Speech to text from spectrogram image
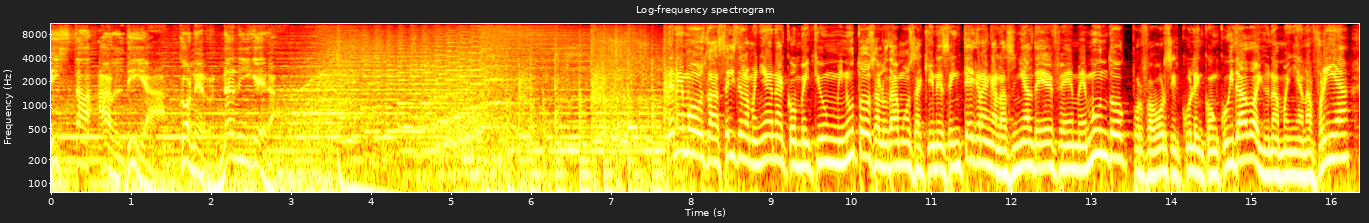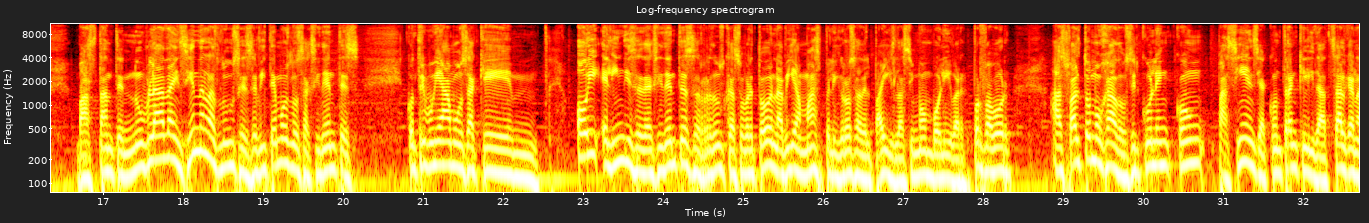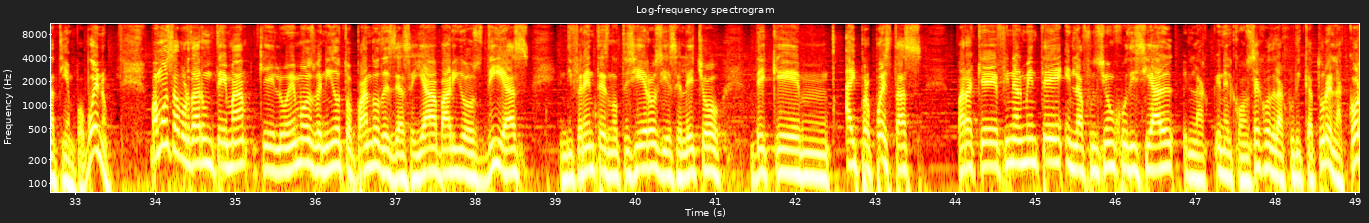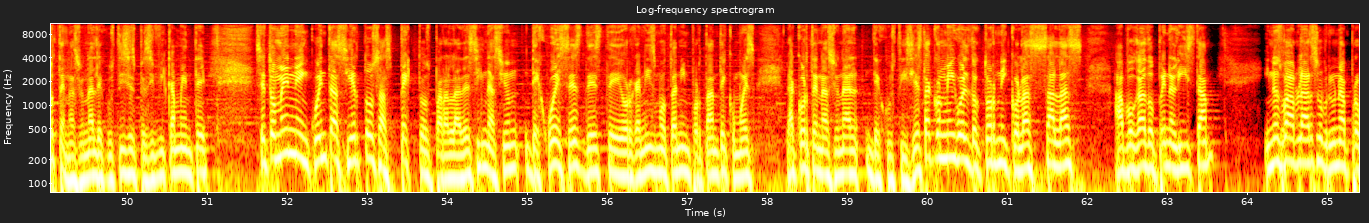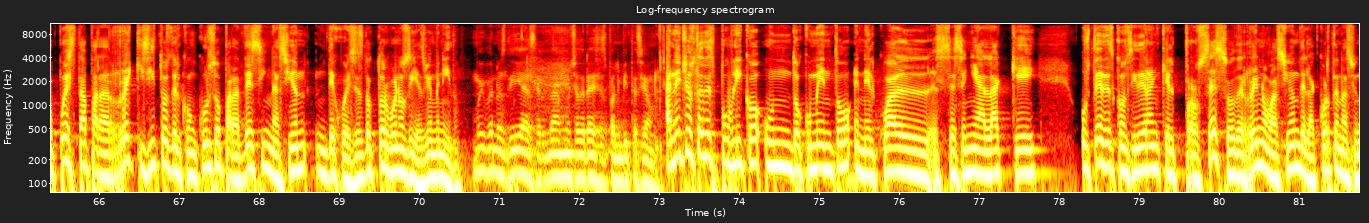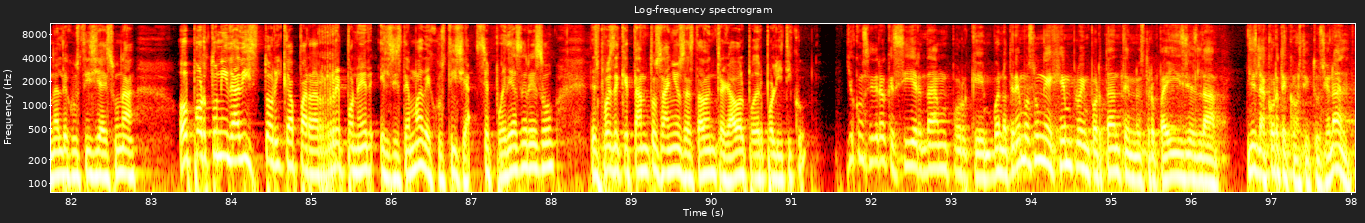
Entrevista al día con Hernán Higuera. Tenemos las 6 de la mañana con 21 minutos. Saludamos a quienes se integran a la señal de FM Mundo. Por favor, circulen con cuidado. Hay una mañana fría, bastante nublada. Enciendan las luces, evitemos los accidentes. Contribuyamos a que mm, hoy el índice de accidentes se reduzca, sobre todo en la vía más peligrosa del país, la Simón Bolívar. Por favor, asfalto mojado, circulen con paciencia, con tranquilidad, salgan a tiempo. Bueno, vamos a abordar un tema que lo hemos venido topando desde hace ya varios días en diferentes noticieros y es el hecho de que mm, hay propuestas para que finalmente en la función judicial, en, el Consejo de la Judicatura, en la Corte Nacional de Justicia específicamente, se tomen en cuenta ciertos aspectos para la designación de jueces de este organismo tan importante como es la Corte Nacional de Justicia. Está conmigo el doctor Nicolás Salas, abogado penalista y nos va a hablar sobre una propuesta para requisitos del concurso para designación de jueces. Doctor, buenos días, bienvenido. Muy buenos días, Hernán, muchas gracias por la invitación. Han hecho ustedes público un documento en el cual se señala que ustedes consideran que el proceso de renovación de la Corte Nacional de Justicia es una oportunidad histórica para reponer el sistema de justicia. ¿Se puede hacer eso después de que tantos años ha estado entregado al poder político? Yo considero que sí, Hernán, porque, bueno, tenemos un ejemplo importante en nuestro país, es la, es la Corte Constitucional,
